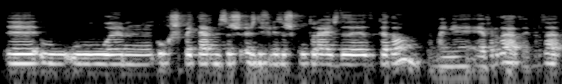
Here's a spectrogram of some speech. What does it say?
Uh, o, o, um, o, respeitarmos as, as diferenças culturais de, de, cada um, também é, é verdade, é verdade.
